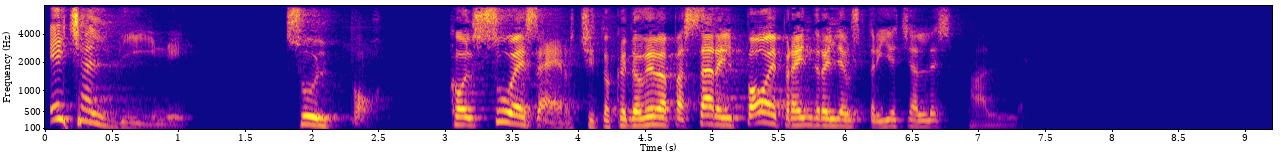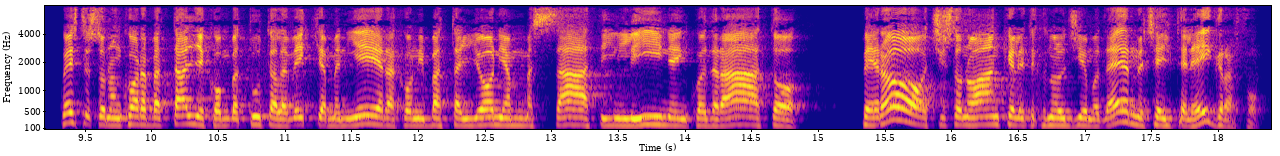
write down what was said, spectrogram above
E Cialdini sul Po, col suo esercito che doveva passare il Po e prendere gli austriaci alle spalle. Queste sono ancora battaglie combattute alla vecchia maniera, con i battaglioni ammassati in linea, in quadrato, però ci sono anche le tecnologie moderne, c'è il telegrafo.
